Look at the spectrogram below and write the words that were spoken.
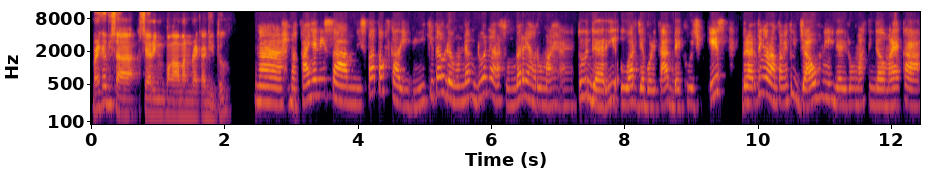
mereka bisa sharing pengalaman mereka gitu. Nah, makanya nih Sam, di Spatok kali ini kita udah ngundang dua narasumber yang rumahnya itu dari luar Jabodetabek, which is berarti ngerantau itu jauh nih dari rumah tinggal mereka.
